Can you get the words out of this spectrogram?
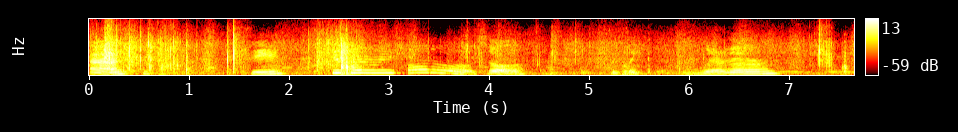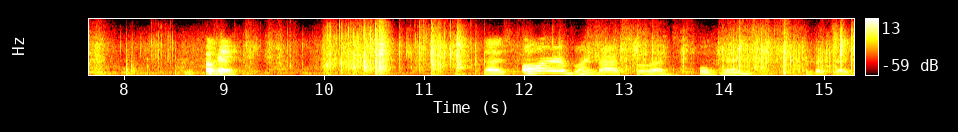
and see two glittery bottles. So it's like glitter. Okay. That is all our blind bags, so let's open the big bag.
